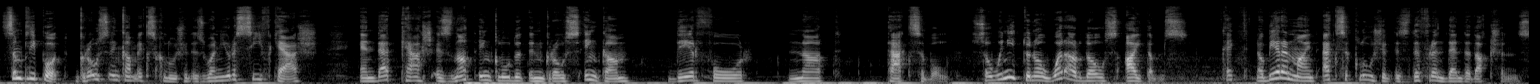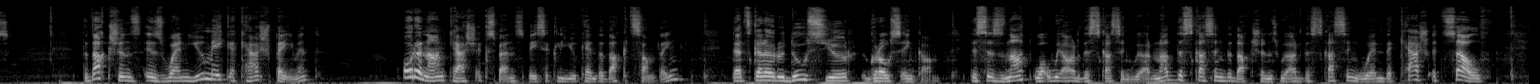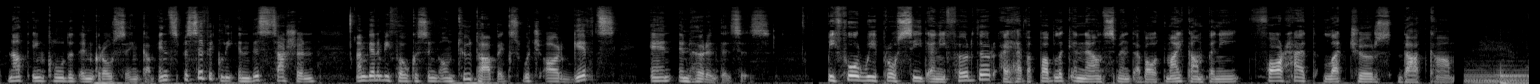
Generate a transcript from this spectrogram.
Simply put, gross income exclusion is when you receive cash and that cash is not included in gross income, therefore not taxable. So we need to know what are those items. Okay. Now bear in mind, exclusion is different than deductions. Deductions is when you make a cash payment or a non-cash expense. Basically, you can deduct something that's going to reduce your gross income. This is not what we are discussing. We are not discussing deductions. We are discussing when the cash itself not included in gross income. And specifically in this session, I'm going to be focusing on two topics, which are gifts and inheritances. Before we proceed any further, I have a public announcement about my company, farhatlectures.com.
